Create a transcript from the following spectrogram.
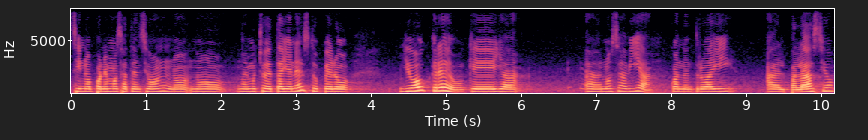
Si no ponemos atención, no, no, no hay mucho detalle en esto, pero yo creo que ella Ah, no sabía, cuando entró ahí al palacio,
